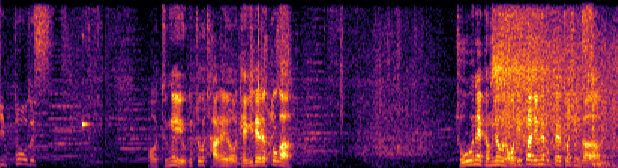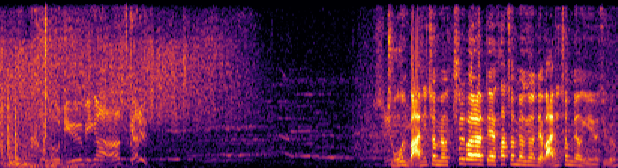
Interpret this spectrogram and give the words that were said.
기뻐 됐어. 어 등에 여기저기 잘해요. 대기 대략 또가 조은의 병력은 어디까지 회복될 것인가. 중은 12,000명 출발할 때 4,000명이었는데 12,000명이에요 지금.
